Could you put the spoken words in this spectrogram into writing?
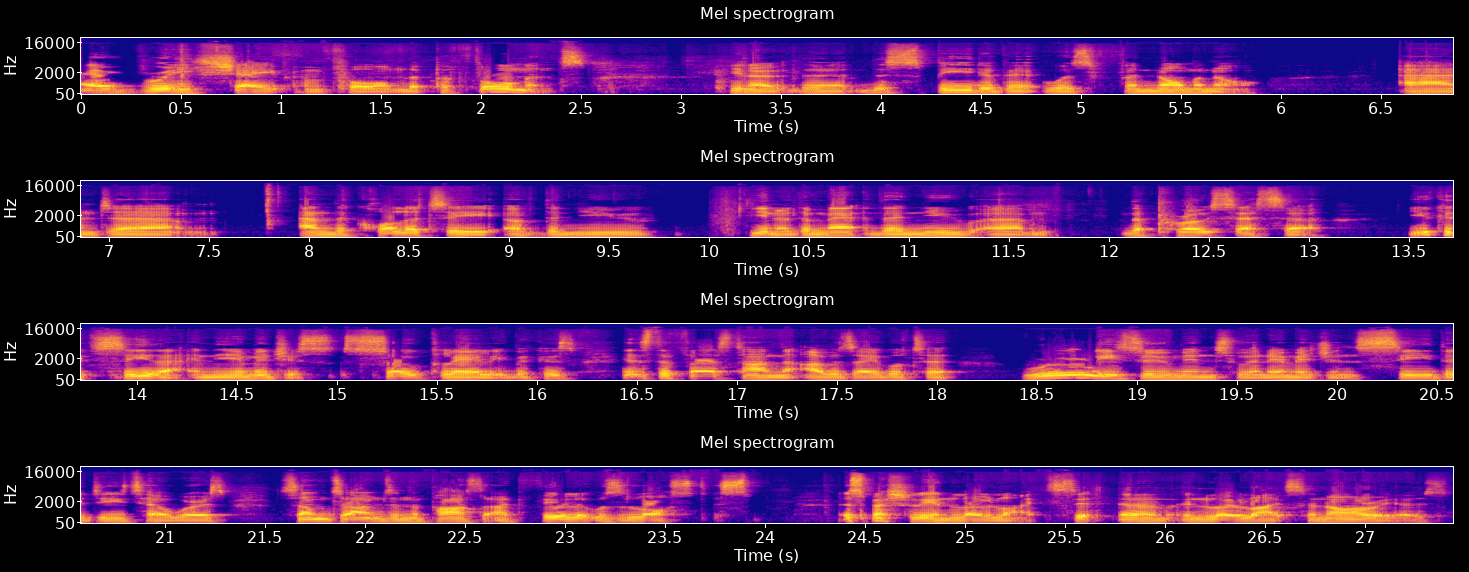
yeah. every shape and form. The performance, you know, the the speed of it was phenomenal, and um, and the quality of the new, you know, the the new um, the processor. You could see that in the images so clearly because it's the first time that I was able to really zoom into an image and see the detail. Whereas sometimes in the past I'd feel it was lost, especially in low light um, in low light scenarios.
